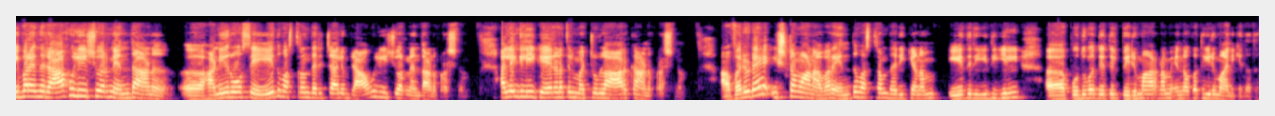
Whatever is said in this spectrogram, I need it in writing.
ഈ പറയുന്ന രാഹുൽ ഈശ്വറിന് എന്താണ് ഹണി റോസ് ഏത് വസ്ത്രം ധരിച്ചാലും രാഹുൽ ഈശ്വറിന് എന്താണ് പ്രശ്നം? അല്ലെങ്കിൽ ഈ കേരളത്തിൽ മറ്റുള്ള ആർക്കാണ് പ്രശ്നം? അവരുടെ ഇഷ്ടമാണ് അവർ എന്ത് വസ്ത്രം ധരിക്കണം ഏത് രീതിയിൽ പൊതുമധ്യത്തിൽ പെരുമാറണം എന്നൊക്കെ തീരുമാനിക്കുന്നത്.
